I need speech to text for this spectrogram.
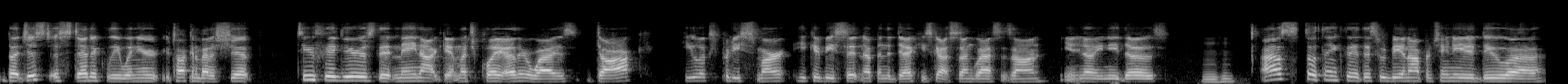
but just aesthetically, when you're you're talking about a ship, two figures that may not get much play otherwise. Doc, he looks pretty smart. He could be sitting up in the deck. He's got sunglasses on. You know, you need those. hmm I also think that this would be an opportunity to do uh,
